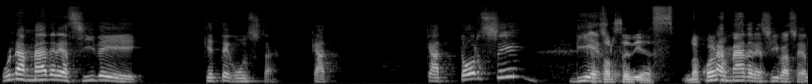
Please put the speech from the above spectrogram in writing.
una madre así de. ¿Qué te gusta? 14, 10. 14 10, ¿de acuerdo? Una madre así va a ser.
